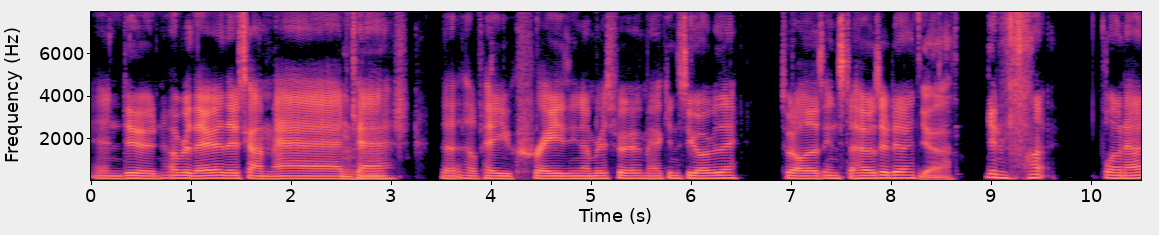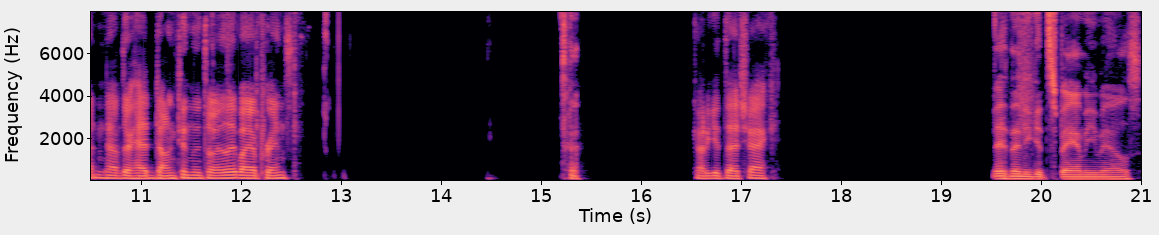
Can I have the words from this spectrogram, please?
And dude, over there they just got mad Mhm. cash. They'll pay you crazy numbers for Americans to go over there. That's what all those insta hoes are doing. Yeah, Getting fl- flown out and have their head dunked in the toilet by a prince. Gotta get that check. and then you get spam emails.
